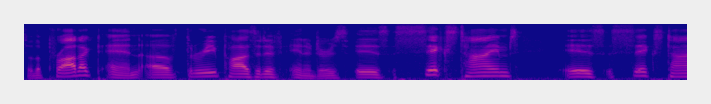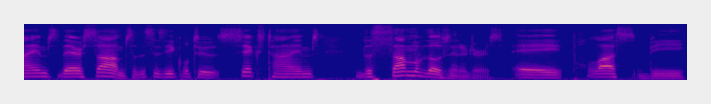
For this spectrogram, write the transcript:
So the product n of three positive integers is 6 times is 6 times their sum. So this is equal to 6 times the sum of those integers, a plus b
